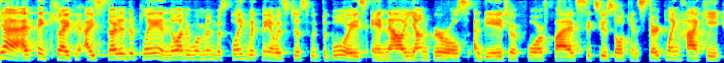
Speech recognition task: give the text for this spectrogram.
Yeah, I think like I started to play and no other woman was playing with me. I was just with the boys. And now young girls at the age of four, five, six years old can start playing hockey,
